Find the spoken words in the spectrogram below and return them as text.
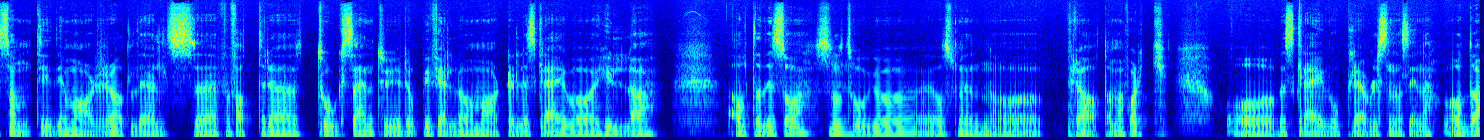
samtidige malere og til dels eh, forfattere tok seg en tur opp i fjellet og malte eller skrev, og hylla alt det de så, så tok jo Åsmund og prata med folk. Og beskrev opplevelsene sine. Og da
